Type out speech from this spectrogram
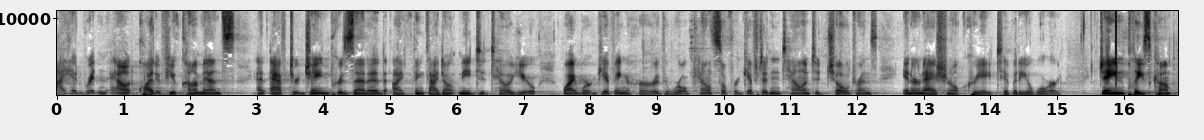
I had written out quite a few comments, and after Jane presented, I think I don't need to tell you why we're giving her the World Council for Gifted and Talented Children's International Creativity Award. Jane, please come.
